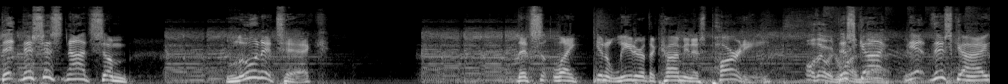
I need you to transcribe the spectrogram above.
Th- This is not some lunatic that's like, you know, leader of the Communist Party. oh, they would This guy, that. yeah, this guy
